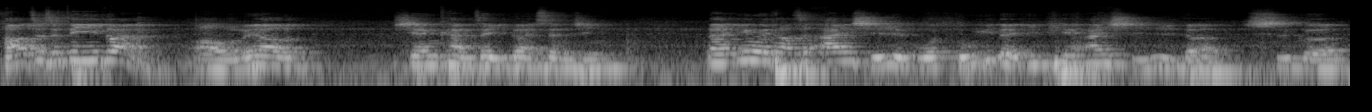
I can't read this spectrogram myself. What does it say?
好，这是第一段哦，我们要先看这一段圣经。那因为它是安息日，我独一的一篇安息日的诗歌，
